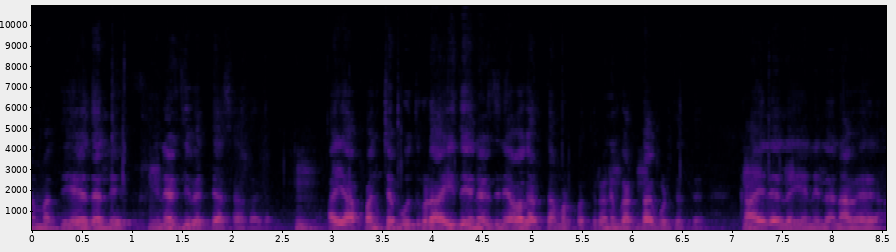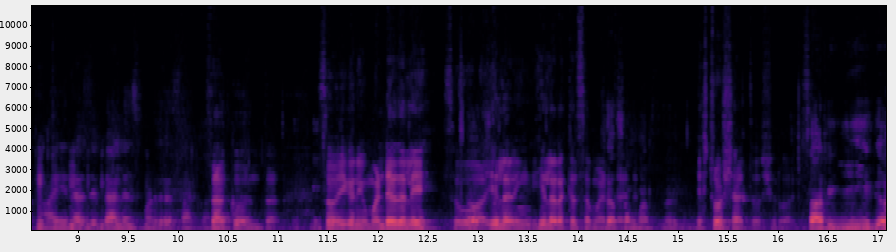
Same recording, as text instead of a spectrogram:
ನಮ್ಮ ದೇಹದಲ್ಲಿ ಎನರ್ಜಿ ವ್ಯತ್ಯಾಸ ಆದಾಗ. ಆ ಪಂಚಭೂತಗಳ ಐದು ಎನರ್ಜಿನ ಯಾವಾಗ ಅರ್ಥ ಮಾಡ್ಕೋತಿರೋ ನಿಮ್ಗೆ ಅರ್ಥ ಆಗ್ಬಿಡ್ತೈತೆ. ಕಾಯಿಲೆ ಎಲ್ಲ ಏನಿಲ್ಲ ನಾವೇ ಆ ಎನರ್ಜಿ ಬ್ಯಾಲೆನ್ಸ್ ಮಾಡಿದ್ರೆ ಸಾಕು ಸಾಕು ಅಂತ. ಸೊ ಈಗ ನೀವು ಮಂಡ್ಯದಲ್ಲಿ ಸೊ ಹೀಲರಿಂಗ್ ಹೀಲರ ಕೆಲಸ ಕೆಲಸ ಮಾಡ್ತಾರೆ ಮಾಡ್ತಾ ಇದ್ದೀನಿ ಎಷ್ಟು ವರ್ಷ ಆಯ್ತು ಶುರುವಾಗಿ? ಸರ್ ಈಗ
